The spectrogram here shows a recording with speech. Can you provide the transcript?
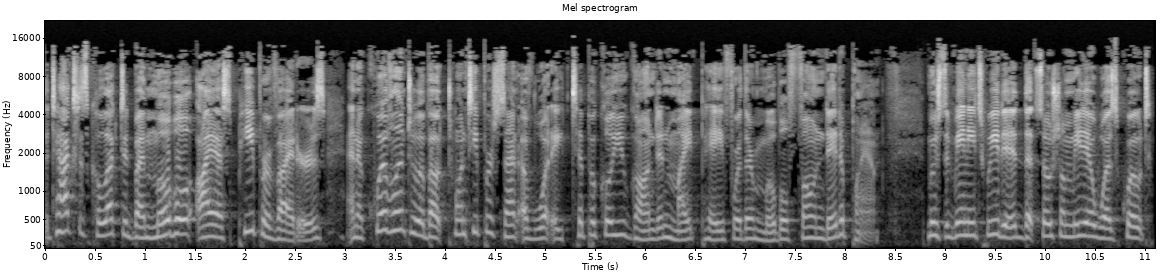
The tax is collected by mobile ISP providers and equivalent to about 20% of what a typical Ugandan might pay for their mobile phone data plan. Museveni tweeted that social media was, quote,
